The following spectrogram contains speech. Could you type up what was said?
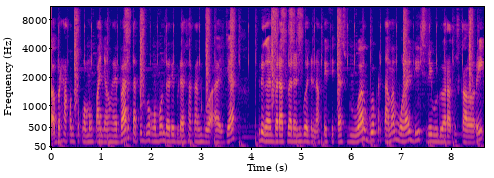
nggak berhak untuk ngomong panjang lebar tapi gue ngomong dari berdasarkan gue aja. Dengan berat badan gue dan aktivitas gue gue pertama mulai di 1200 kalori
